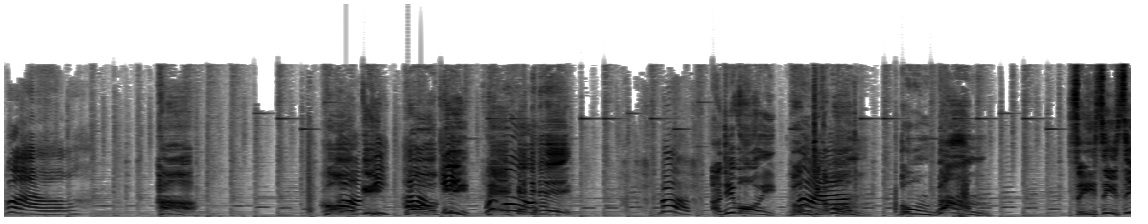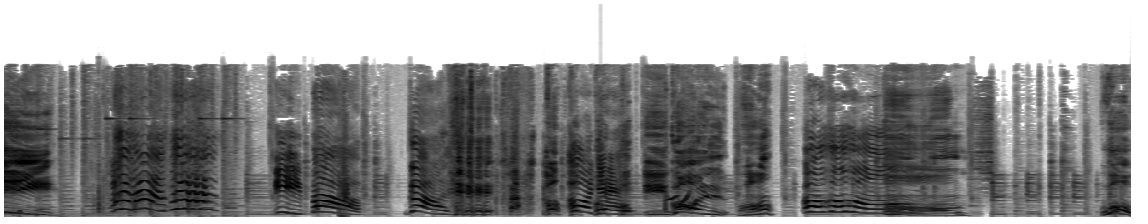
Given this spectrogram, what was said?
¡Ja! ¡Hockey! ¡Hockey! ¡Bob! ¡Allí voy! ¡Boom, chica, boom! ¡Boom, bam! ¡Sí, sí, sí! ¡Y pop! ¡Gol! Hop, hop, Oye. hop, hop. ¡Y gol! ¿Ah? Ujujú. Oh. ¡Wow!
